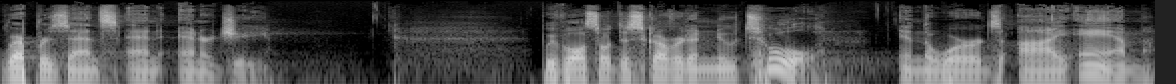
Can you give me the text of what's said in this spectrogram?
represents an energy. We've also discovered a new tool in the words I am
